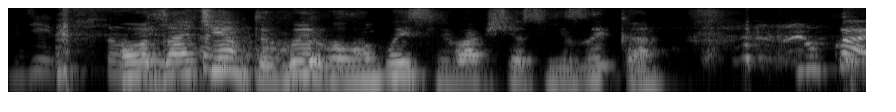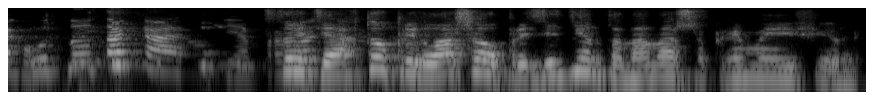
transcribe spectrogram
в 9 часов. Ну Вот зачем ты вырвала мысли вообще с языка? Ну как, вот ну такая вот я. Кстати, а кто приглашал президента на наши прямые эфиры?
